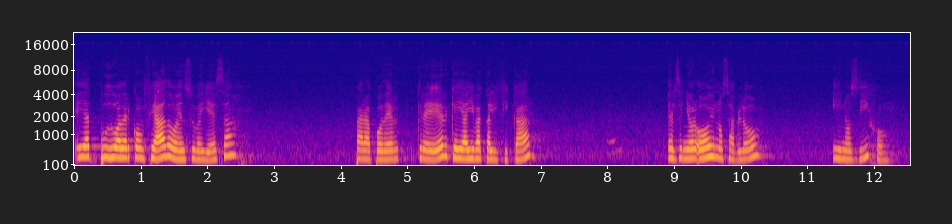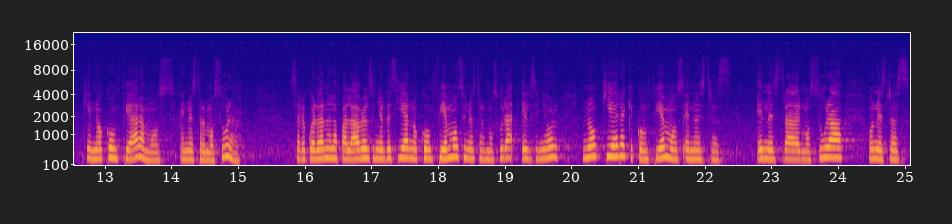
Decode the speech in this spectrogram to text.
ella pudo haber confiado en su belleza para poder creer que ella iba a calificar. El Señor hoy nos habló y nos dijo que no confiáramos en nuestra hermosura. ¿Se recuerdan en la palabra? El Señor decía, no confiemos en nuestra hermosura. El Señor no quiere que confiemos en nuestras en nuestra hermosura o nuestras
